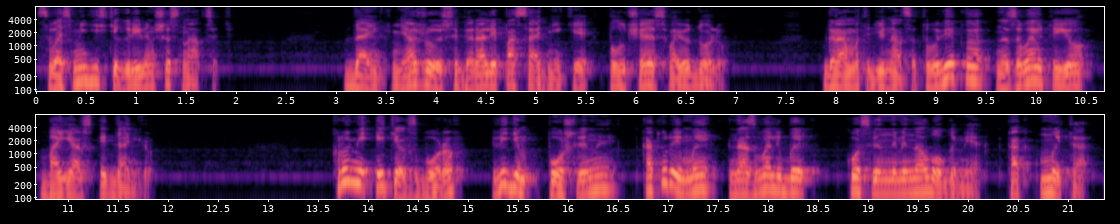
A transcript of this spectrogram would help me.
с 80 гривен 16. Дань княжую собирали посадники, получая свою долю. Грамоты XII века называют ее боярской данью. Кроме этих сборов, видим пошлины, которые мы назвали бы косвенными налогами, как мыто –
